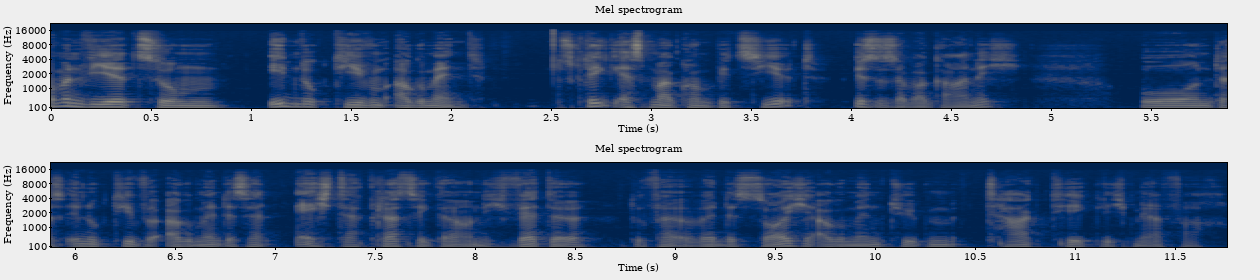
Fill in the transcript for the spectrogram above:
Kommen wir zum induktiven Argument. Das klingt erstmal kompliziert, ist es aber gar nicht. Und das induktive Argument ist ein echter Klassiker und ich wette, du verwendest solche Argumenttypen tagtäglich mehrfach.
